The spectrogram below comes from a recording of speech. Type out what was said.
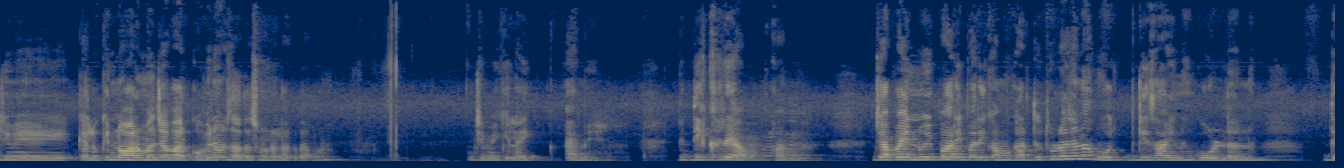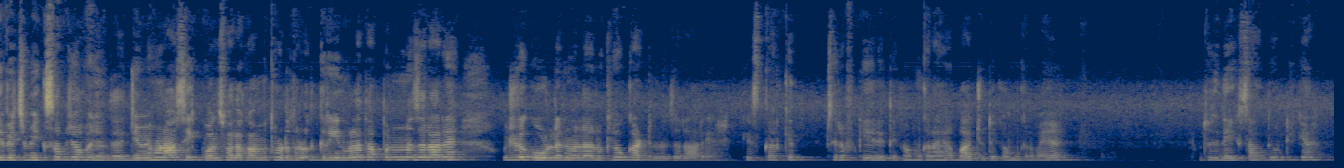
ਜਿਵੇਂ ਕਹ ਲਓ ਕਿ ਨਾਰਮਲ ਜਿਹਾ ਵਰਕ ਹੋਵੇ ਨਾ, ਉਹ ਜ਼ਿਆਦਾ ਸੋਹਣਾ ਲੱਗਦਾ ਵਾ। ਜਿਵੇਂ ਕਿ ਲਾਈਕ ਐਵੇਂ ਵੀ ਦਿਖ ਰਿਹਾ ਵਾ ਕੰਮ। ਜੇ ਆਪਾਂ ਇਹਨੂੰ ਹੀ ਭਾਰੀ ਭਾਰੀ ਕੰਮ ਕਰਦੇ ਹੋ ਥੋੜਾ ਜਿਹਾ ਨਾ ਹੋ ਡਿਜ਼ਾਈਨ 골ਡਨ ਦੇ ਵਿੱਚ ਮਿਕਸ ਅਪ ਜਿਹਾ ਹੋ ਜਾਂਦਾ ਜਿਵੇਂ ਹੁਣ ਆ ਸੀਕੁਐਂਸ ਵਾਲਾ ਕੰਮ ਥੋੜਾ ਥੋੜਾ ਗ੍ਰੀਨ ਵਾਲਾ ਤਾਂ ਆਪਾਂ ਨੂੰ ਨਜ਼ਰ ਆ ਰਿਹਾ ਉਹ ਜਿਹੜਾ 골ਡਨ ਵਾਲਾ ਰੱਖਿਆ ਉਹ ਘੱਟ ਨਜ਼ਰ ਆ ਰਿਹਾ ਇਸ ਕਰਕੇ ਸਿਰਫ ਘੇਰੇ ਤੇ ਕੰਮ ਕਰਾਇਆ, ਬਾਜੂ ਤੇ ਕੰਮ ਕਰਵਾਇਆ। ਤੁਸੀਂ ਦੇਖ ਸਕਦੇ ਹੋ, ਠੀਕ ਹੈ।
